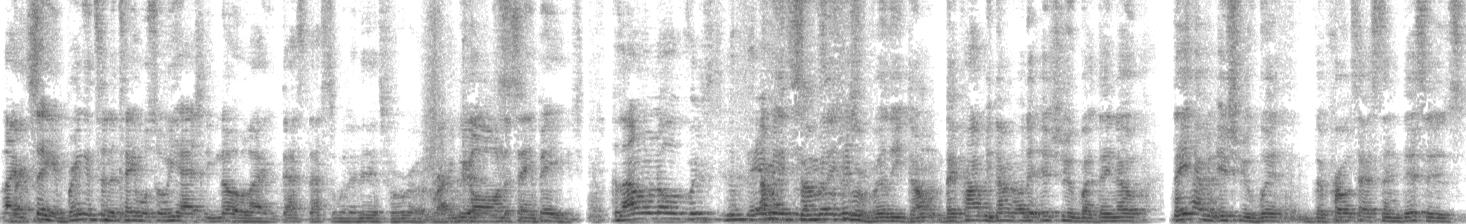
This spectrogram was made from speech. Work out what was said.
Like Right. say it, bring it to the table so we actually know. Like that's that's what it is for real. Right? We all on the same page. Because I don't know if. If I mean, some of those people issue. really don't. They probably don't know the issue, but they know they have an issue with the protesting. This is.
